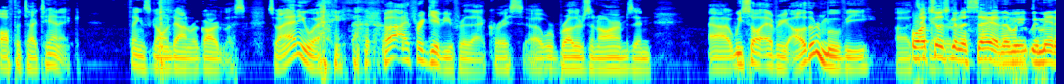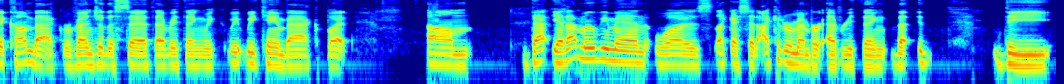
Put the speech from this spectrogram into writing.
off the Titanic. Things going down regardless. So anyway, I forgive you for that, Chris. Uh, we're brothers in arms, and uh, we saw every other movie. Uh, Well, that's what I was going to say. And then we, we made a comeback, Revenge of the Sith, everything. We, we, we came back. But um, that, yeah, that movie, man, was, like I said, I could remember everything. That it, The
